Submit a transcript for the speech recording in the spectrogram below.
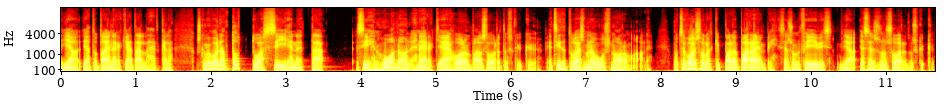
ja, ja tota energiaa tällä hetkellä. Koska me voidaan tottua siihen, että siihen huonoon energiaan ja huonompaan suorituskykyyn. Että siitä tulee semmoinen uusi normaali. Mutta se voisi ollakin paljon parempi, se sun fiilis ja, ja se sun suorituskyky.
